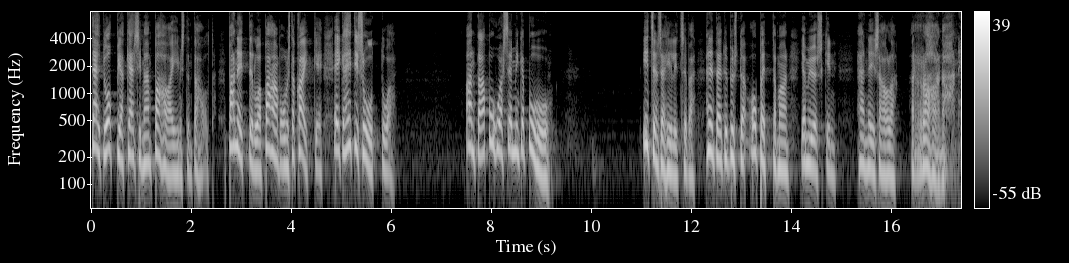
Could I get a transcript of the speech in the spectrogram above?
Täytyy oppia kärsimään pahaa ihmisten taholta. Panettelua, pahan puhumista, kaikkea, eikä heti suuttua. Antaa puhua sen, minkä puhuu. Itsensä hillitsevä. Hänen täytyy pystyä opettamaan ja myöskin hän ei saa olla rahanaani.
